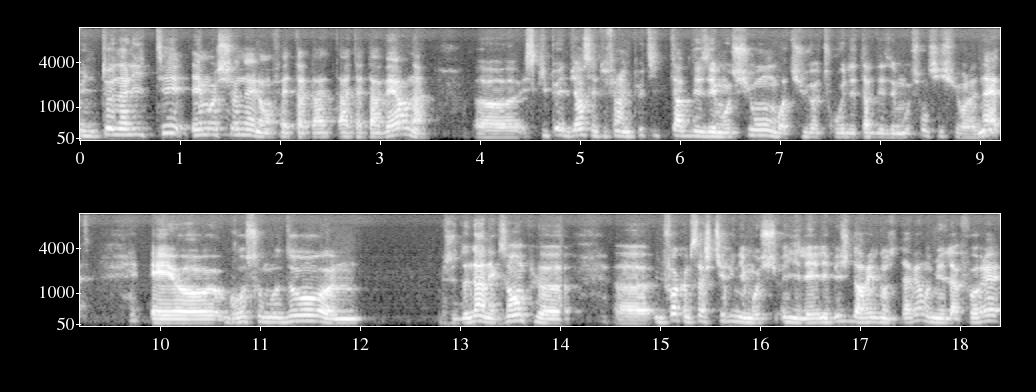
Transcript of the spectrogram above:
une tonalité émotionnelle, en fait, à ta, taverne. ce qui peut être bien, c'est de faire une petite table des émotions. tu vas trouver des tables des émotions aussi sur le net. Et grosso modo, je vais donner un exemple. une fois comme ça, je tire une émotion. Les, les PJ arrivent dans une taverne au milieu de la forêt.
